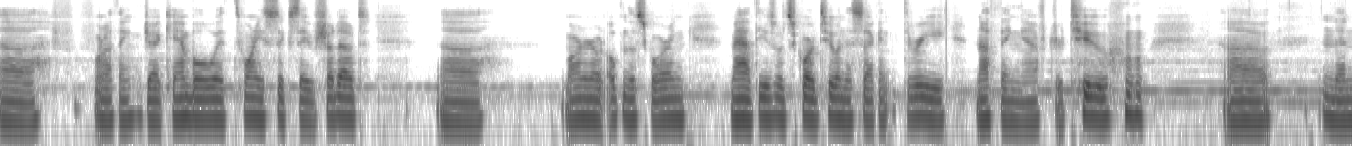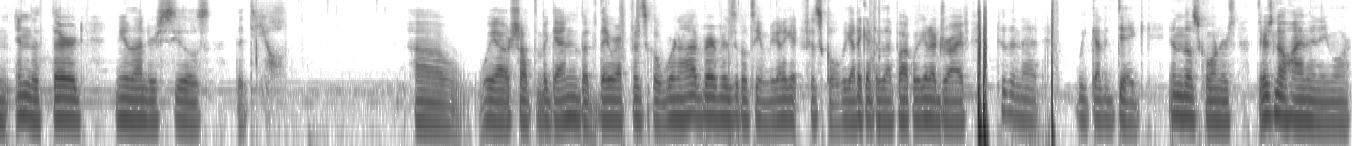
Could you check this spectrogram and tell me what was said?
Uh, for nothing. Jack Campbell with 26 save shutout. Uh, Marner would open the scoring. Matthews would score two in the second, three nothing after two. uh, and then in the third, Nylander seals the deal. Uh, we outshot them again, but they were physical. We're not a very physical team. We gotta get physical. We gotta get to that puck. We gotta drive to the net. We gotta dig in those corners. There's no Hyman anymore,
